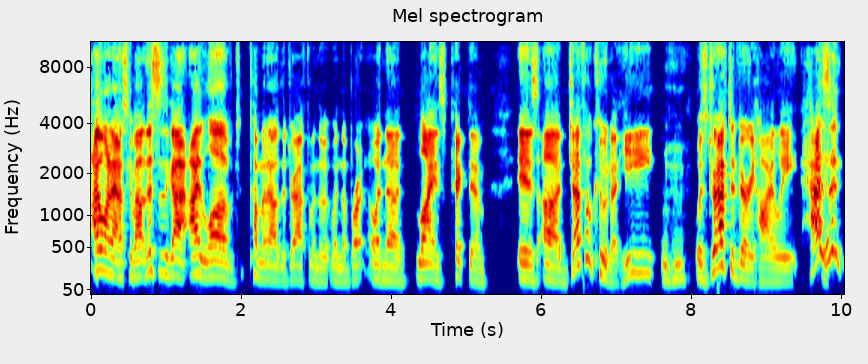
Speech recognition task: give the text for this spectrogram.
I want to ask about? This is a guy I loved coming out of the draft when the when the when the Lions picked him. Is uh Jeff Okudah? He Mhm. was drafted very highly. Hasn't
